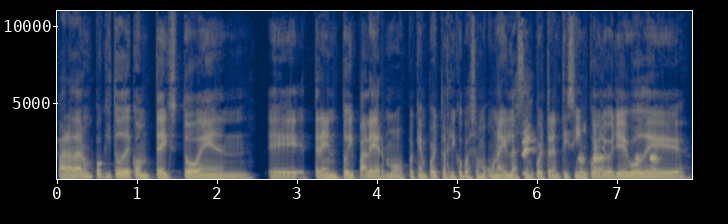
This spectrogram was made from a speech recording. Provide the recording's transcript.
Para dar un poquito de contexto en eh, Trento y Palermo, porque en Puerto Rico pues somos una isla 100 por 35, yo llego de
